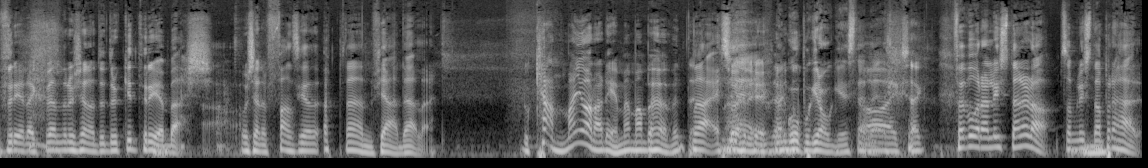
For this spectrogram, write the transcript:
Fredag kväll när du känner att du druckit tre bärs och känner fan ska jag öppna en fjärde eller? Då kan man göra det, men man behöver inte. Nej, så är det ju. Man går på grogger istället. Ja, exakt. För våra lyssnare då, som lyssnar på det här.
